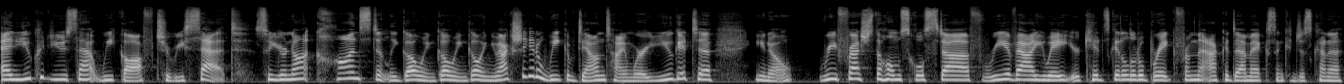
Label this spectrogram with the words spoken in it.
And you could use that week off to reset. So you're not constantly going, going, going. You actually get a week of downtime where you get to, you know, refresh the homeschool stuff, reevaluate. Your kids get a little break from the academics and can just kind of,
